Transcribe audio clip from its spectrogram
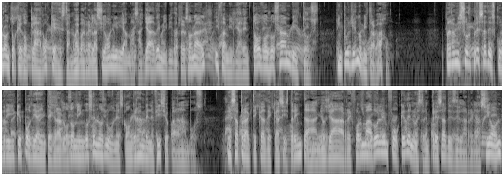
Pronto quedó claro que esta nueva relación iría más allá de mi vida personal y familiar en todos los ámbitos, incluyendo mi trabajo. Para mi sorpresa descubrí que podía integrar los domingos en los lunes con gran beneficio para ambos. Esa práctica de casi 30 años ya ha reformado el enfoque de nuestra empresa desde la relación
